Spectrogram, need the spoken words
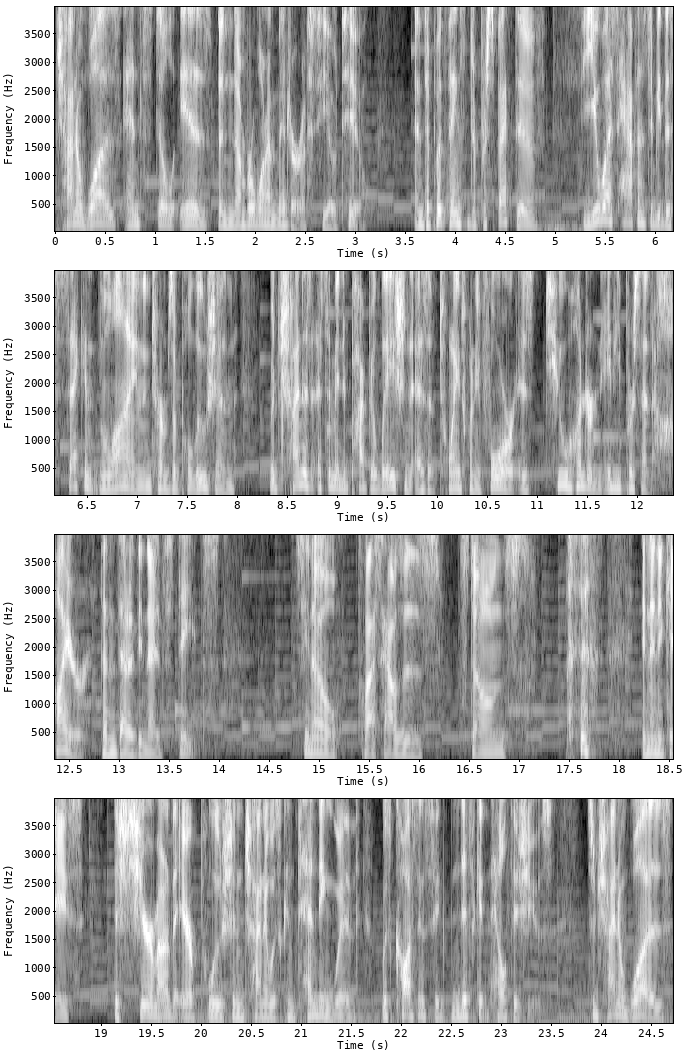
China was and still is the number one emitter of CO2. And to put things into perspective, the US happens to be the second in line in terms of pollution, but China's estimated population as of 2024 is 280% higher than that of the United States. So, you know, glass houses, stones. in any case, the sheer amount of the air pollution China was contending with was causing significant health issues. So China was,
